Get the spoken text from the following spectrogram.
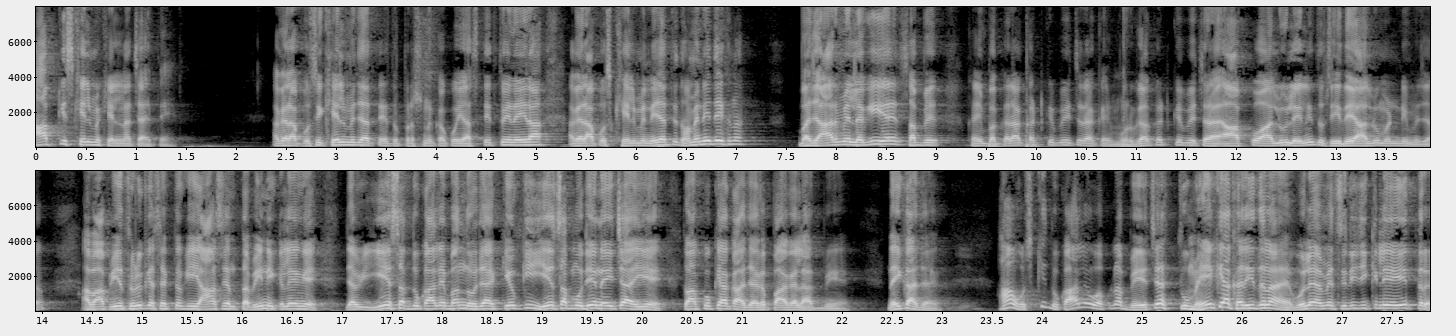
आप किस खेल में खेलना चाहते हैं? अगर आप उसी खेल में जाते हैं तो प्रश्न का कोई अस्तित्व ही नहीं रहा। अगर आप उस खेल में नहीं जाते तो हमें नहीं देखना। बाज़ार में लगी है, सब कहीं बकरा कट के बेच रहा है, कहीं मुर्गा कट के बेच रहा है। आपको आलू लेनी तो सीधे आलू मंडी में जाओ। अब आप ये थोड़ी कह सकते हो कि यहाँ से हम तभी निकलेंगे जब ये सब दुकानें बंद हो जाए, क्योंकि ये सब मुझे नहीं चाहिए। तो आपको क्या कहा जाएगा? पागल आदमी है। नहीं कहा जाएगा। हाँ उसकी दुकान है, वो अपना बेचे तुम्हें क्या खरीदना है? बोले, हमें श्री जी के लिए इत्र।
